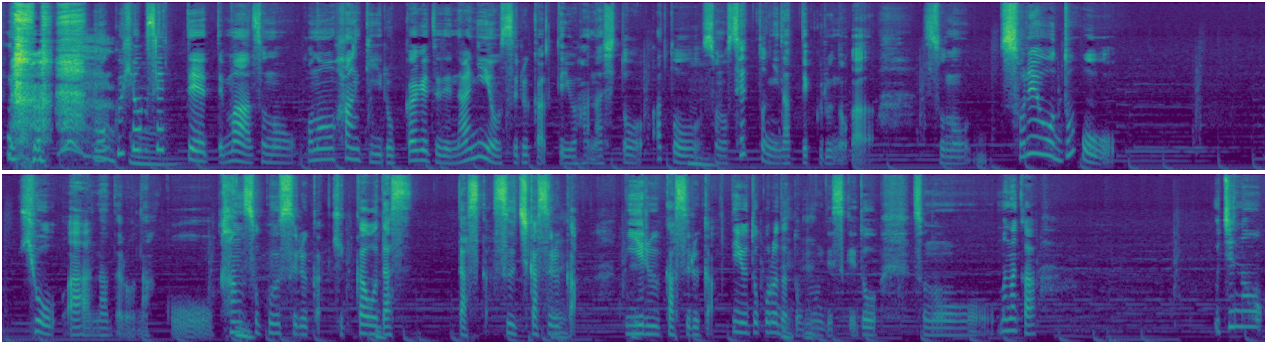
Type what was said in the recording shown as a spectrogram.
目標設定ってまあそのこの半期6ヶ月で何をするかっていう話とあと、うん。そのセットになってくるのがそのそれをどう表あなんだろうなこう観測するか、結果を出す出すか数値化するか、見える化するかっていうところだと思うんですけど、そのまあなんかうちの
